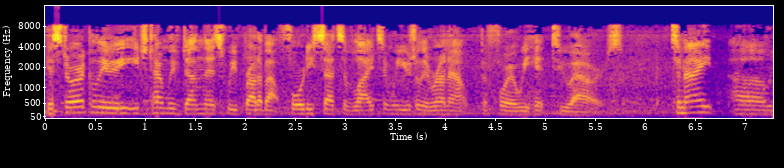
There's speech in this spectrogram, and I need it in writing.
Historically, each time we've done this, we've brought about 40 sets of lights, and we usually run out before we hit two hours. Tonight, um,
